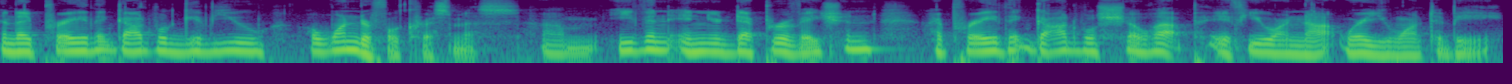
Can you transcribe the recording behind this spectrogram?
and I pray that God will give you a wonderful Christmas. Um, even in your deprivation, I pray that God will show up if you are not where you want to be.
